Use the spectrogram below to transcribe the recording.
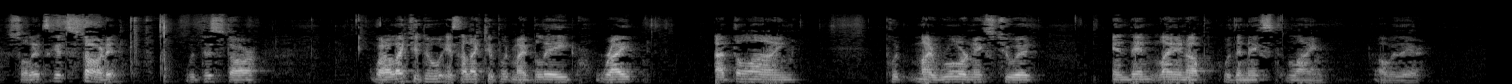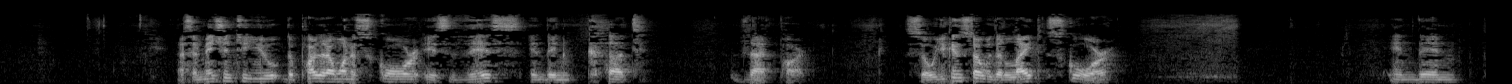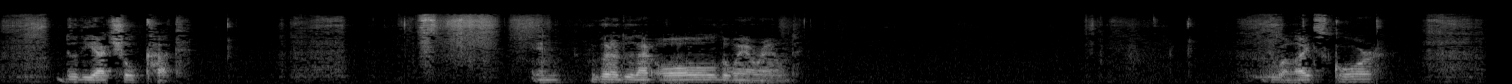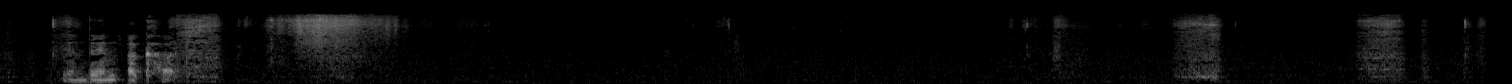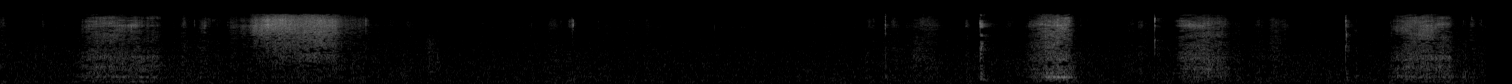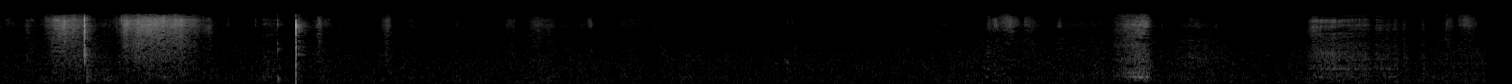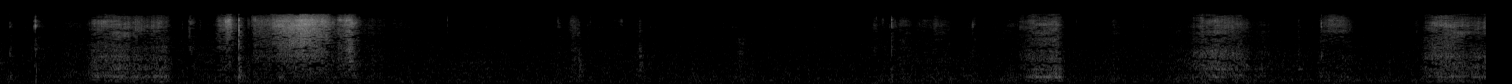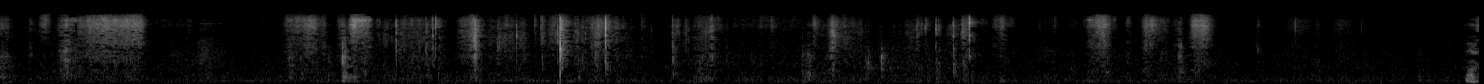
So let's get started with this star. What I like to do is I like to put my blade right at the line, put my ruler next to it, and then line it up with the next line over there. As I mentioned to you, the part that I want to score is this and then cut that part. So you can start with a light score and then do the actual cut. And we're going to do that all the way around. Do a light score and then a cut.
